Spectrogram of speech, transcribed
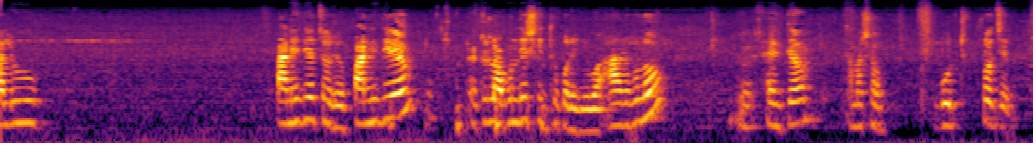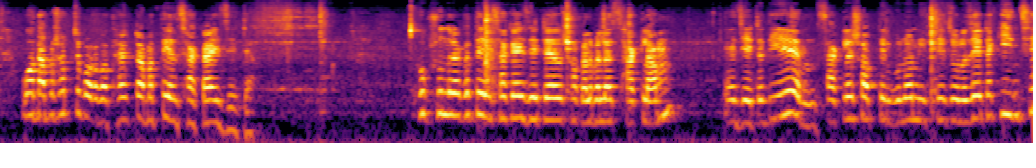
আলু, পানি দিয়ে চড়িয়ে পানি দিয়ে একটু লবণ দিয়ে সিদ্ধ করে নিব। আর হলো একটা আমার সব বুট ফ্রোজেন। ও, তারপর সবচেয়ে বড় কথা, একটা আমার তেল ছাকাই যেটা খুব সুন্দর একটা তেল ছাকাই যেটা সকালবেলা ছাকলাম। যেটা দিয়ে ছাকলে সব তেলগুলো নিচে চলে যায়। এটা কিনছে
